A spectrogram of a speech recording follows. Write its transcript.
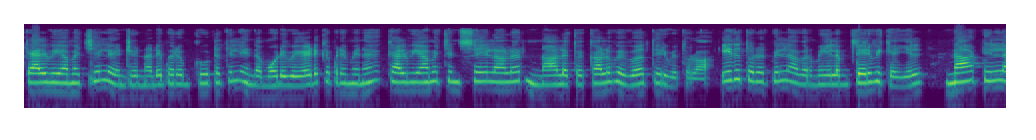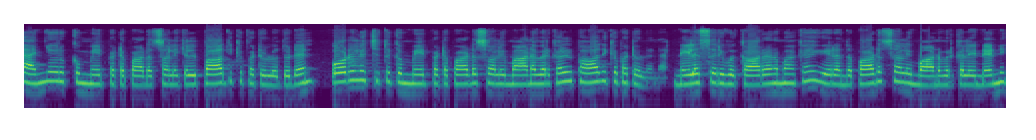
கல்வி அமைச்சில் இன்று நடைபெறும் கூட்டத்தில் இந்த முடிவு எடுக்கப்படும் என கல்வி அமைச்சின் செயலாளர் நாளுக்கு கழுவிவ தெரிவித்துள்ளார். இது தொடர்பில் அவர் மேலும் தெரிவிக்கையில் நாட்டில் அஞ்சூறுக்கும் மேற்பட்ட பாடசாலைகள் பாதிக்கப்பட்டுள்ளதுடன் ஒரு லட்சத்துக்கும் மேற்பட்ட பாடசாலை மாணவர்கள் பாதிக்கப்பட்டுள்ளனர். நிலச்சரிவு காரணமாக இறந்த பாடசாலை மாணவர்களின் எண்ணிக்கை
